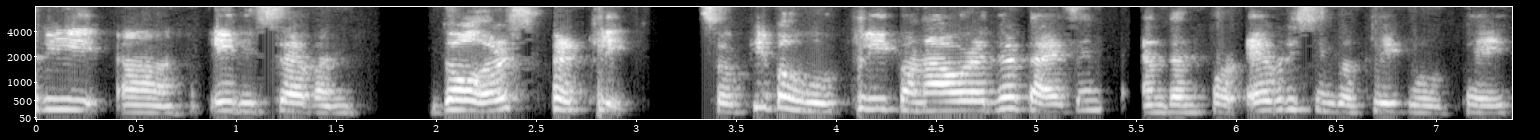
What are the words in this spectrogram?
$387 uh, per click. So people will click on our advertising and then for every single click we'll pay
